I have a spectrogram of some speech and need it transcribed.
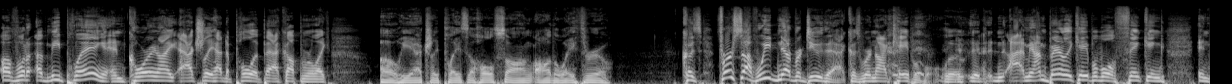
of what of me playing it, and Cory and I actually had to pull it back up, and we're like, oh, he actually plays the whole song all the way through. Because first off, we'd never do that because we're not capable. I mean, I'm barely capable of thinking in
